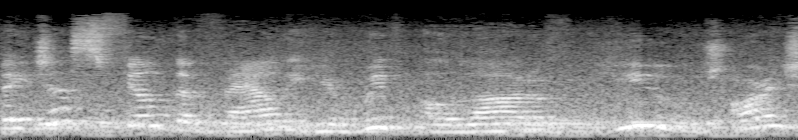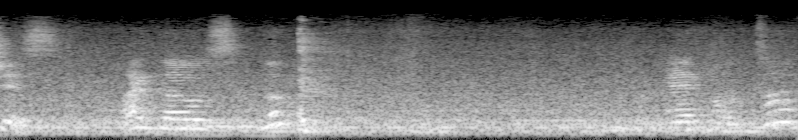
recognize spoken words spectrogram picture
They just filled the valley here with a lot of huge arches, like those. Look. And on top,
